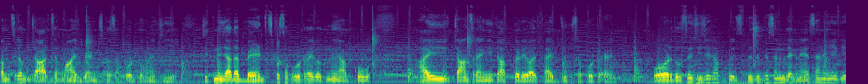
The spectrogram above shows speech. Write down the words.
कम से कम चार से पाँच बैंड्स का सपोर्ट तो होना चाहिए। जितने ज़्यादा बैंड्स का सपोर्ट रहेगा, उतने आपको हाई चांस रहेंगे कि आपका डिवाइस फाइव जी को सपोर्ट करें। और दूसरी चीज़ है आपको स्पेसिफिकेशन में देखना है ऐसा नहीं है कि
